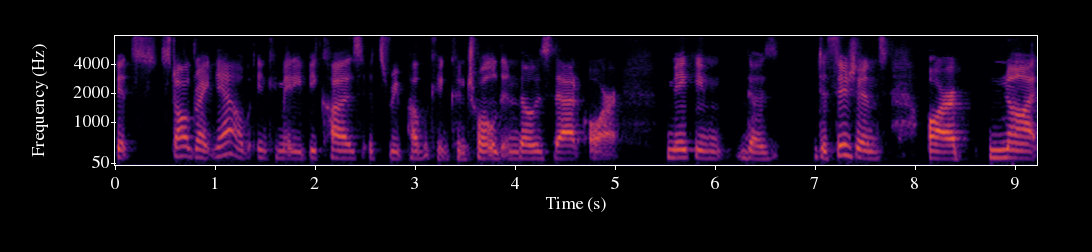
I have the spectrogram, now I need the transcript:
it's stalled right now in committee because it's Republican controlled, and those that are making those decisions are not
